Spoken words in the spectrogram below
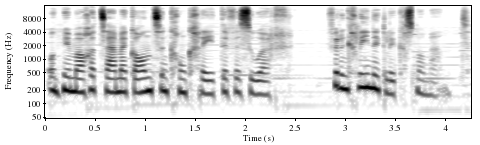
und wir machen zusammen ganz einen konkreten Versuch für einen kleinen Glücksmoment.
